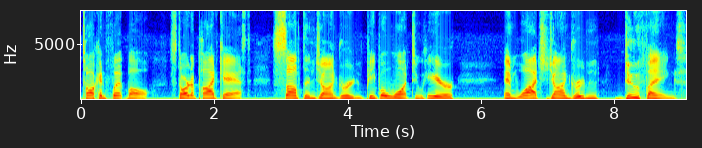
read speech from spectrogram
talking football. Start a podcast. Something, Jon Gruden. People want to hear and watch Jon Gruden do things.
